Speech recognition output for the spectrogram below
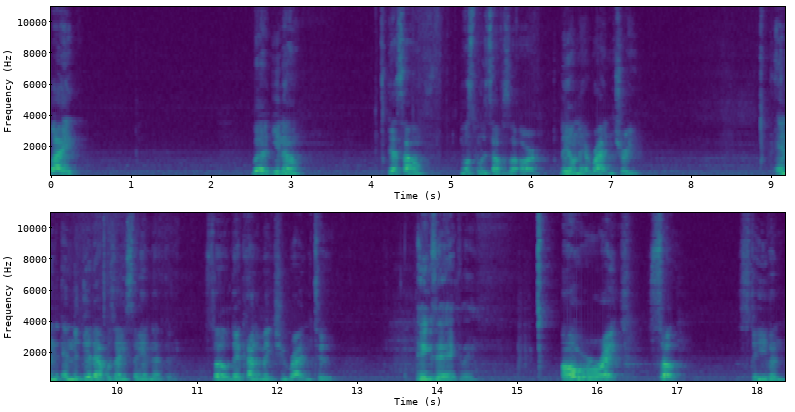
like. But you know, that's how most police officers are. They on that rotten tree. And and the good apples ain't saying nothing, so that kind of makes you rotten too. Exactly. All right. So, Steven,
